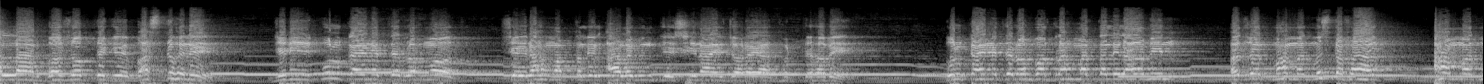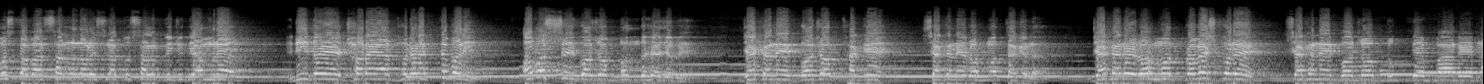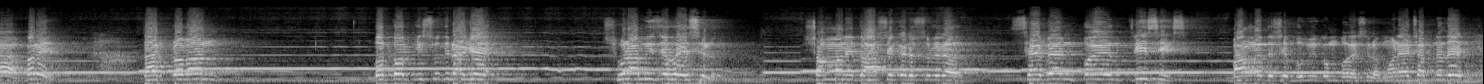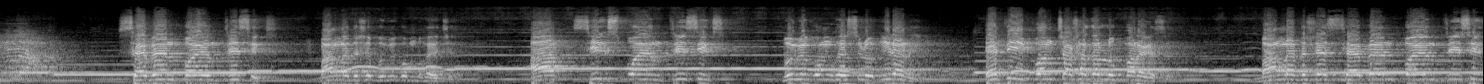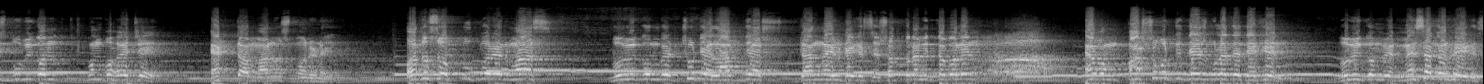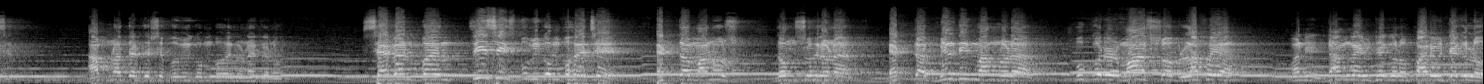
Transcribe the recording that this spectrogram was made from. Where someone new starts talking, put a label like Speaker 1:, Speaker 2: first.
Speaker 1: আল্লাহর গজব থেকে বাঁচতে হলে যিনি কুল কায়নাতের রহমত, সেই রহমতুল্লিল আলমিনকে সিনায় জড়াইয়া ধরতে হবে। কুল কায়নাতের রহমত রহমতুল্লিল আলমিন হজরত মোহাম্মদ মুস্তাফা আহমদ মুস্তাফা সাল্লাহ সাল্লামকে যদি আমরা হৃদয়ে ঝরাইয়া ধরে রাখতে পারি, অবশ্যই গজব বন্ধ হয়ে যাবে। যেখানে গজব থাকে, সেখানে রহমত থাকে না। যেখানে রহমত প্রবেশ করে সেখানে গজব ঢুকতে পারে না, পারে। তার প্রমাণ গত কিছুদিন আগে সুনামি যে হয়েছিল, সম্মানিত আশেকের রসুলেরা সেভেন পয়েন্ট থ্রি সিক্স বাংলাদেশে ভূমিকম্প হয়েছিল। মনে আছে আপনাদের? সেভেন পয়েন্ট থ্রি সিক্স বাংলাদেশে ভূমিকম্প হয়েছে। আর সিক্স পয়েন্ট থ্রি সিক্স ভূমিকম্প হয়েছিল ইরানে। এতেই পঞ্চাশ হাজার লোক মারা গেছে। বাংলাদেশে সেভেন পয়েন্ট থ্রি সিক্স ভূমিকম্প হয়েছে। একটা মানুষ মরে নেই। অথচ পুকুরের মাছ ভূমিকম্পের ছুটে লাভ দেওয়া ডাঙ্গায় উঠে গেছে। সত্য না মিথ্যা বলেন? এবং পার্শ্ববর্তী দেশগুলোতে দেখেন, ভূমিকম্পে মেসাকার হয়ে গেছে। আপনাদের দেশে ভূমিকম্প হইল না কেন? সেভেন পয়েন্ট থ্রি সিক্স ভূমিকম্প হয়েছে। একটা মানুষ ধ্বংস হইল না। একটা বিল্ডিং ভাঙলো না। পুকুরের মাছ সব লাফাইয়া মানে ডাঙ্গায় উঠে গেল, পারে উঠে গেল।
